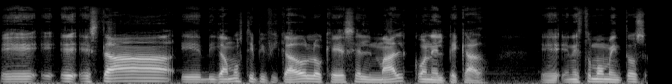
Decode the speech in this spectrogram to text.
Eh, eh, está, eh, digamos, tipificado lo que es el mal con el pecado. en estos momentos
